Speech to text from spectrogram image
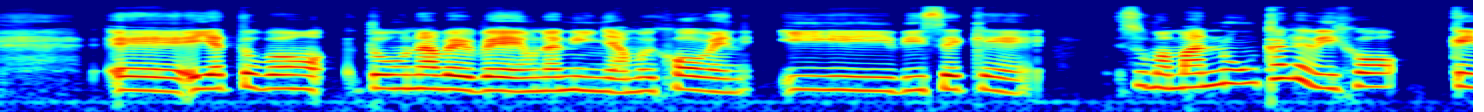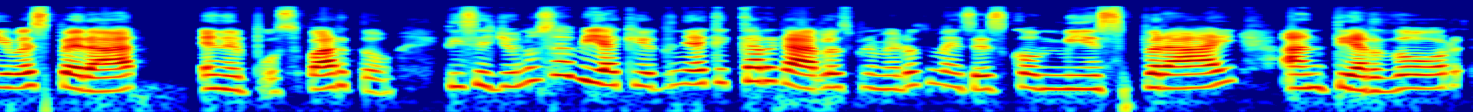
Eh, ella tuvo, tuvo una bebé, una niña muy joven, y dice que su mamá nunca le dijo que iba a esperar en el posparto. Dice, yo no sabía que yo tenía que cargar los primeros meses con mi spray antiardor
